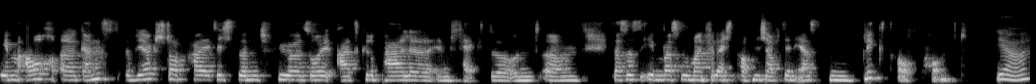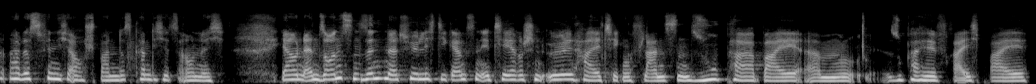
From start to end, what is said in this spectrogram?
eben auch äh, ganz wirkstoffhaltig sind für so Art grippale Infekte. Und ähm, das ist eben was, wo man vielleicht auch nicht auf den ersten Blick drauf kommt. Ja, ah, das finde ich auch spannend. Das kannte ich jetzt auch nicht. Ja, und ansonsten sind natürlich die ganzen ätherischen ölhaltigen Pflanzen super bei, ähm, super hilfreich bei,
